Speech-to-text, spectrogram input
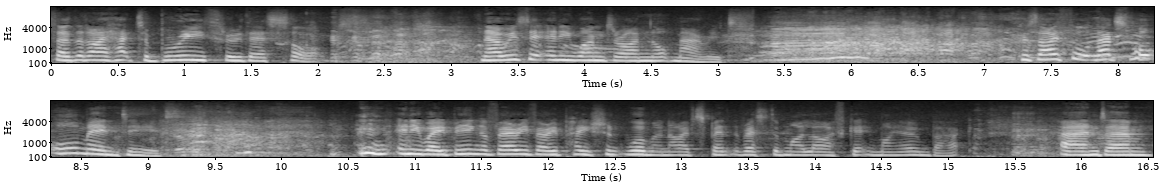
so that I had to breathe through their socks. Now, is it any wonder I'm not married? Because I thought that's what all men did. anyway, being a very, very patient woman, I've spent the rest of my life getting my own back. And um,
